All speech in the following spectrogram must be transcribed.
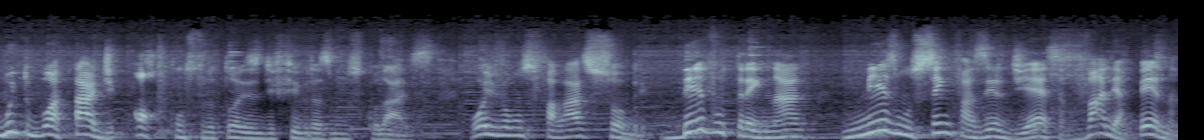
Muito boa tarde, ó construtores de fibras musculares. Hoje vamos falar sobre devo treinar mesmo sem fazer dieta? Vale a pena?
